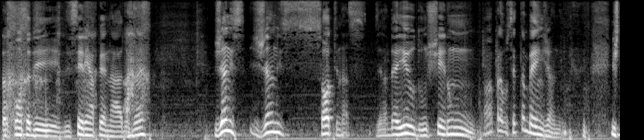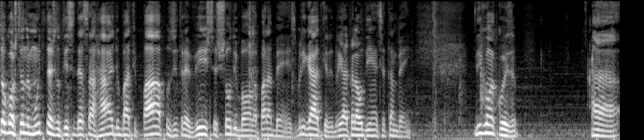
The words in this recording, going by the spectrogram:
por conta de, de serem apenados, né? Janes, Janes Sótinas, dizendo Adeildo, um cheirum. Ah, para você também, Jane. Estou gostando muito das notícias dessa rádio, bate-papos, entrevistas, show de bola. Parabéns. Obrigado, querido. Obrigado pela audiência também. Diga uma coisa. Ah,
